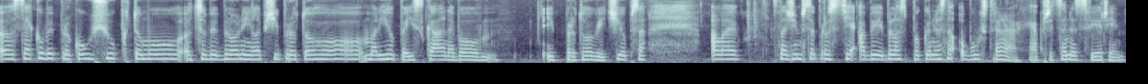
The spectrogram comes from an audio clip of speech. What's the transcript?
eh, se jakoby prokoušu k tomu, co by bylo nejlepší pro toho malého pejska nebo i pro toho většího psa. Ale snažím se prostě, aby byla spokojenost na obou stranách. Já přece nesvěřím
